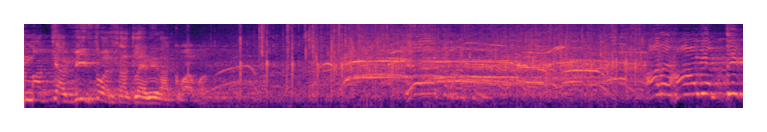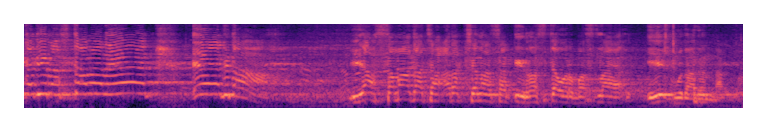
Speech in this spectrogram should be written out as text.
भाषण मागच्या वीस वर्षातलं यांनी दाखवावं अरे हा व्यक्ती कधी रस्त्यावर एक एकदा या समाजाच्या आरक्षणासाठी रस्त्यावर बसला एक उदाहरण दाखवा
